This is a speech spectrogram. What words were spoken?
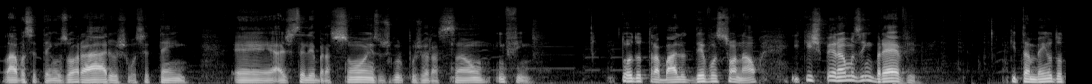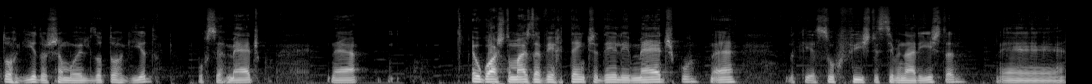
Lá você tem os horários, você tem é, as celebrações, os grupos de oração, enfim, todo o trabalho devocional e que esperamos em breve. Que também o Dr. Guido, eu chamo ele Dr. Guido, por ser médico, né? Eu gosto mais da vertente dele médico, né? Do que surfista e seminarista. É,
